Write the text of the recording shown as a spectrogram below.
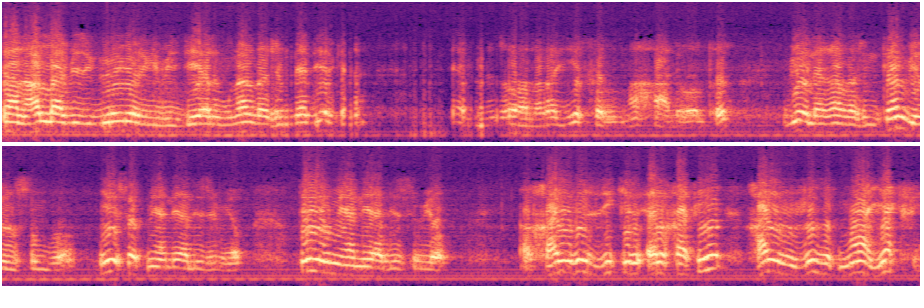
yani Allah bizi görüyor gibi diyelim kardeşim ne derken hepimiz oralara yıkılma hali oldu. Böyle kardeşim tembiyorsun bu. Yükseltmeye niyalizm yok. Duyurmaya niyalizm yok. Hayrı zikir el hafi, hayrı rızık ma yekfi.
